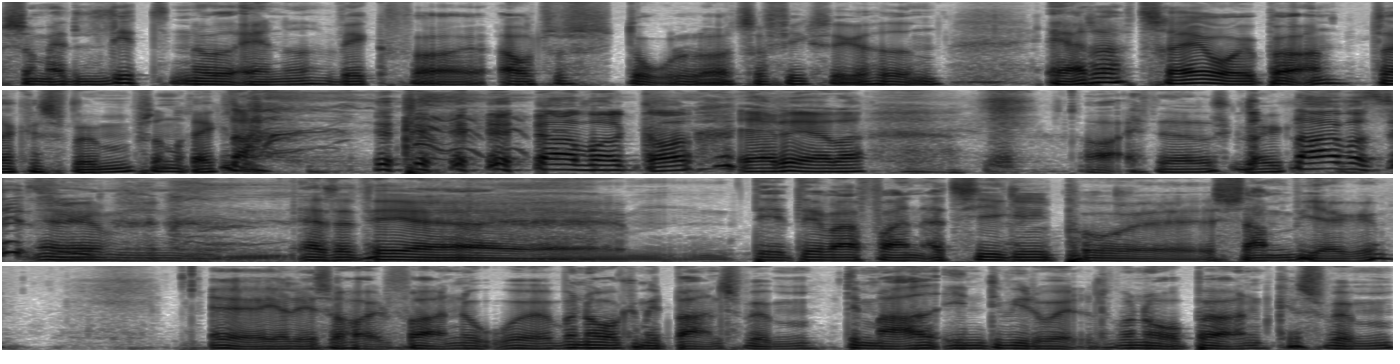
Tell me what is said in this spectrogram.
som er lidt noget andet væk fra øh, autostol og trafiksikkerheden. Er der treårige børn, der kan svømme sådan rigtigt? Nej. ja, hvor godt. Ja, det er der. Nej, det er der sgu ikke. Nej, hvor sindssygt. Øhm, altså, det er... Øh, det, det var fra en artikel på øh, Samvirke. Øh, jeg læser højt fra nu. Øh, hvornår kan mit barn svømme? Det er meget individuelt, hvornår børn kan svømme.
